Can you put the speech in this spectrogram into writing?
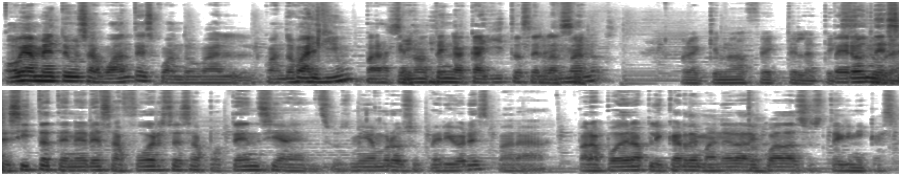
Obviamente usa guantes cuando va al, cuando va al gym para que no tenga callitos en las manos. Para que no afecte la textura. Pero necesita tener esa fuerza, esa potencia en sus miembros superiores para, para poder aplicar de manera adecuada sus técnicas.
